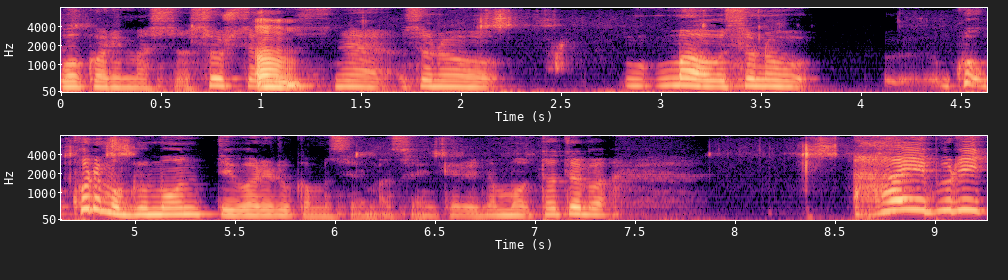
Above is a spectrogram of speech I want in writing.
わかりました。そしたらですね、うん、その、まあ、そのこ、これも愚問って言われるかもしれませんけれども、例えば、ハイブリッ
